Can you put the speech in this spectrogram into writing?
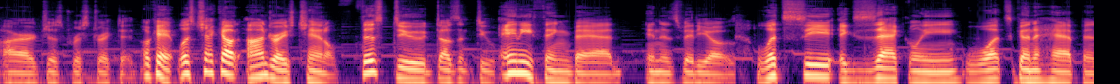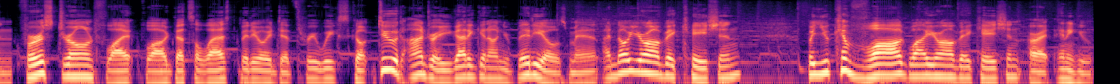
are just restricted. Okay, let's check out Andry's channel. This dude doesn't do anything bad in his videos. Let's see exactly what's gonna happen. First drone flight vlog, that's the last video he did three weeks ago. Dude, Andry, you gotta get on your videos, man. I know you're on vacation, but you can vlog while you're on vacation. Alright, anywho.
